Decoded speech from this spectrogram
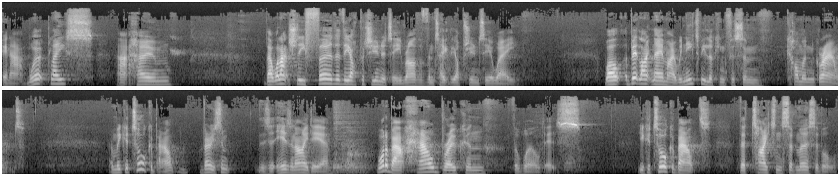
in our workplace, at home, that will actually further the opportunity rather than take the opportunity away? Well, a bit like Nehemiah, we need to be looking for some common ground. And we could talk about, very simple, here's an idea. What about how broken the world is? You could talk about the Titan submersible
